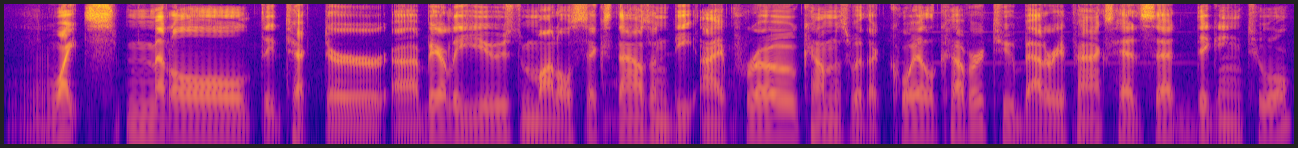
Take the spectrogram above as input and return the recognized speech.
White's metal detector, uh, barely used model 6000 DI Pro, comes with a coil cover, two battery packs, headset, digging tool.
